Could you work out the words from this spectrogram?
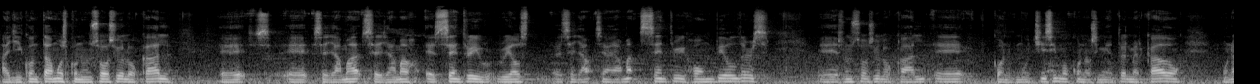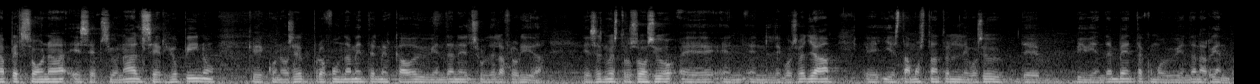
Allí contamos con un socio local eh, eh, se llama, se llama, eh, Century Real, se llama, se llama Century Home Builders. es un socio local con muchísimo conocimiento del mercado, una persona excepcional, Sergio Pino, que conoce profundamente el mercado de vivienda en el sur de la Florida. Ese es nuestro socio eh, en, el negocio allá eh, y estamos tanto en el negocio de vivienda en venta como vivienda en arriendo.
